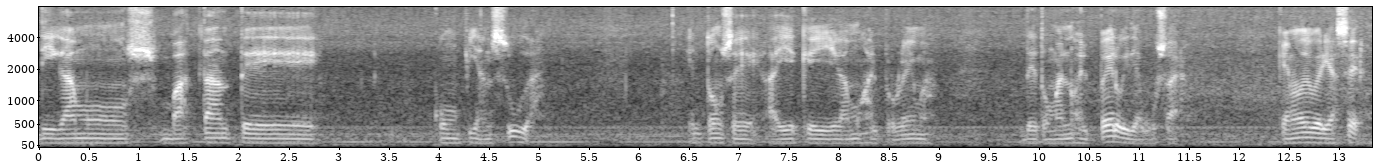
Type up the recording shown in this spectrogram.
digamos, bastante confianzuda. Entonces ahí es que llegamos al problema de tomarnos el pelo y de abusar, que no debería ser.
